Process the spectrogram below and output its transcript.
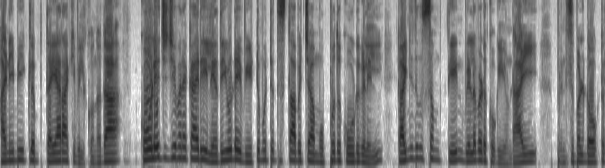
ഹണിബി ക്ലബ് തയ്യാറാക്കി വിൽക്കുന്നത്. കോളേജ് ജീവനക്കാരി ലതയുടെ വീട്ടുമുറ്റത്ത് സ്ഥാപിച്ച മുപ്പത് കൂടുകളിൽ കഴിഞ്ഞ ദിവസം തേൻ വിളവെടുക്കുകയുണ്ടായി. പ്രിൻസിപ്പൽ ഡോക്ടർ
